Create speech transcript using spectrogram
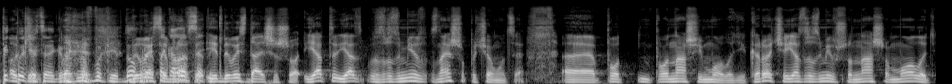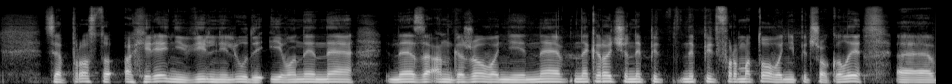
Підпишеться якраз навпаки. Добре, Дивися, брате, і дивись далі, що. Я я зрозумів, знаєш, що по чому це? Е, По по нашій молоді. Коротше, я зрозумів, що наша молодь це просто охеренні вільні люди, і вони не не заангажовані, не не, коротше, не, під, не підформатовані під що. Коли е,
